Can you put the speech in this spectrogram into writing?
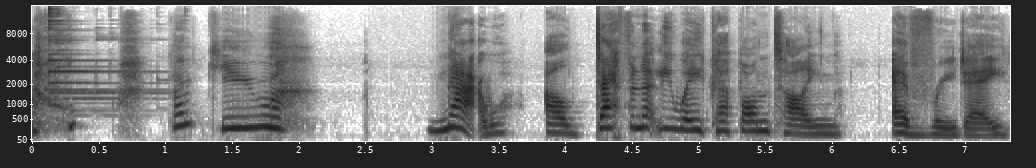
Thank you. Now I'll definitely wake up on time every day.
